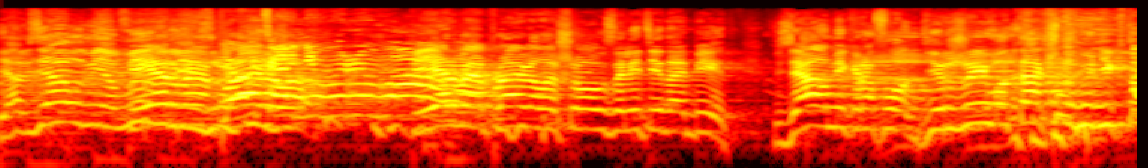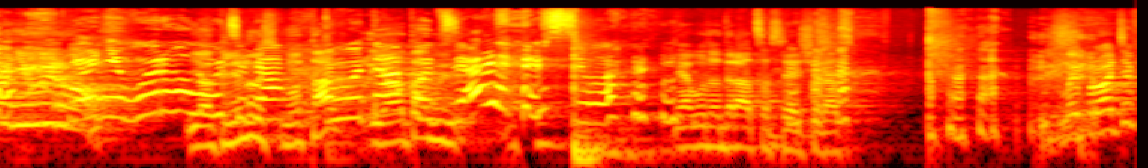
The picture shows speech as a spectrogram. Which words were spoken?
Я взял, меня Первое из рук. Я правило. Первое правило шоу «Залети на бит». Взял микрофон, держи его так, чтобы никто не Я вырвал. не вырвала Я у клянусь, тебя. вот так, вот я так вот вот так- взяли и все. Я буду драться в следующий раз. Мы против,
